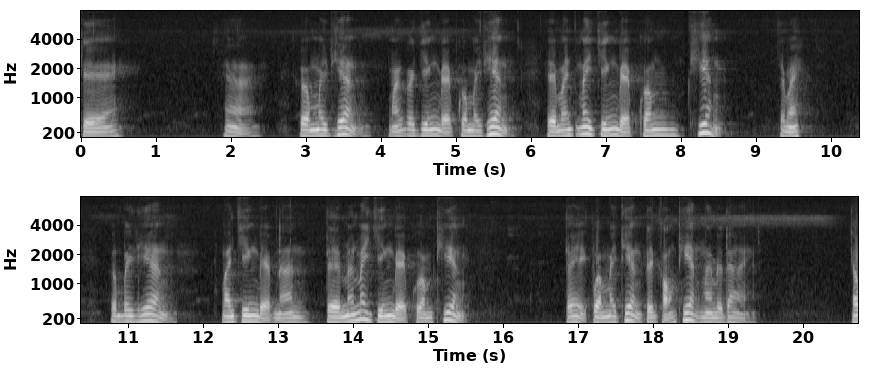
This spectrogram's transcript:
แก่อ่าก็ไม่เที่ยง มันก็จริงแบบความไม่เที่ยง แต่มันไม่จริงแบบความเที่ยงใช่ไหมก็ไม่เที่ยง มันจริงแบบนั้น แต่มันไม่จริงแบบความเที่ยงแต่ความไม่เที่ยงเป็นของเที่ยงมันไม่ได้เรา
